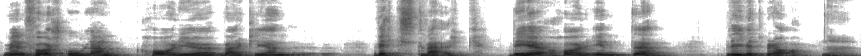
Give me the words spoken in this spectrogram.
Men förskolan har ju verkligen växtverk. Det har inte blivit bra. Nej.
